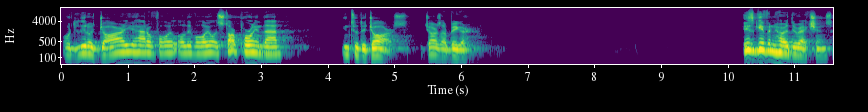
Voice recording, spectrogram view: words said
or little jar you had of oil, olive oil, start pouring that into the jars. The jars are bigger. He's given her directions,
